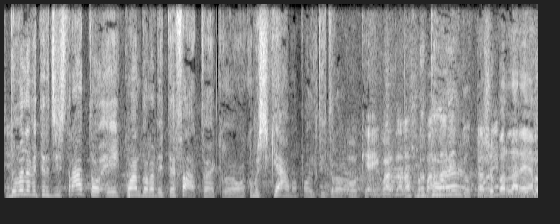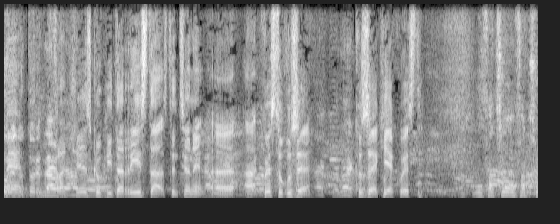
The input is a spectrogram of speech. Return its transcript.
Dove l'avete registrato e quando l'avete fatto? Ecco, come si chiama poi il titolo? Ok, guarda, lascio Dottore? parlare il dottore. Lascio parlare a me. dottore, Francesco, chitarrista. Attenzione. eh, ah, questo cos'è? Cos'è? Chi è questo? Faccio, faccio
